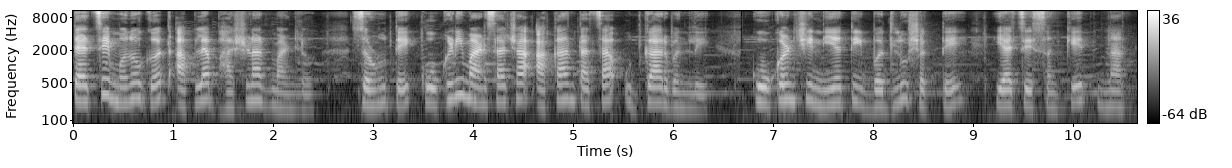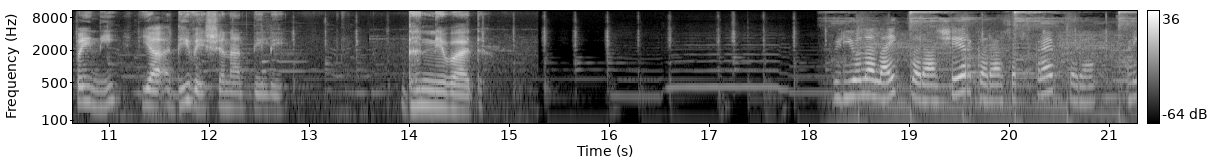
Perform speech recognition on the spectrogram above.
त्याचे मनोगत आपल्या भाषणात मांडलं. जणू ते कोकणी माणसाच्या आकांताचा उद्गार बनले. कोकणची नियती बदलू शकते याचे संकेत नागपैनी या अधिवेशनात दिले. धन्यवाद. व्हिडिओला लाईक करा शेअर करा सबस्क्राईब करा आणि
